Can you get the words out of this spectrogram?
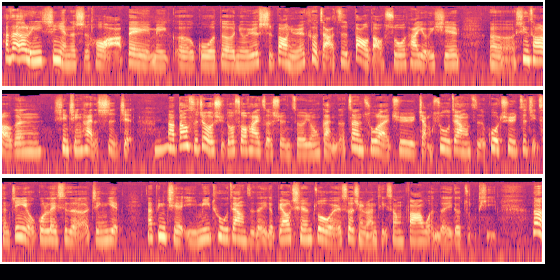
他在二零一七年的时候啊，被美呃国的纽约时报、纽约客杂志报道说他有一些呃性骚扰跟性侵害的事件。那当时就有许多受害者选择勇敢的站出来去讲述这样子过去自己曾经有过类似的经验，那并且以 Me Too 这样子的一个标签作为社群软体上发文的一个主题。那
